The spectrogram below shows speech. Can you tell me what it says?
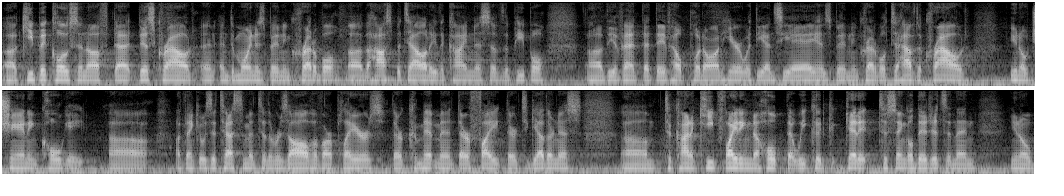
uh, keep it close enough that this crowd and, and Des Moines has been incredible. Uh, the hospitality, the kindness of the people. Uh, the event that they've helped put on here with the NCAA has been incredible. To have the crowd you know, chanting Colgate. Uh, I think it was a testament to the resolve of our players, their commitment, their fight, their togetherness um, to kind of keep fighting to hope that we could get it to single digits and then, you know,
